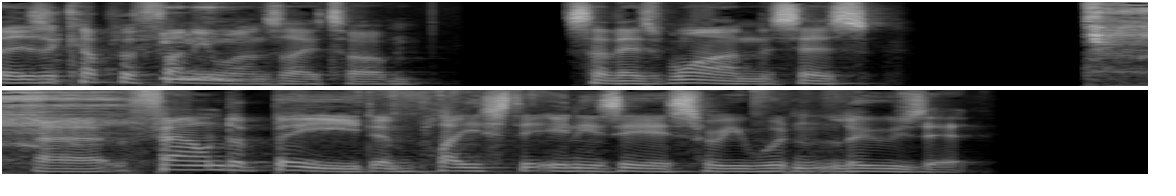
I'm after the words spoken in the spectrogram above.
there's a couple of funny ones though, Tom. So there's one that says. Uh, found a bead and placed it in his ear so he wouldn't lose it.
